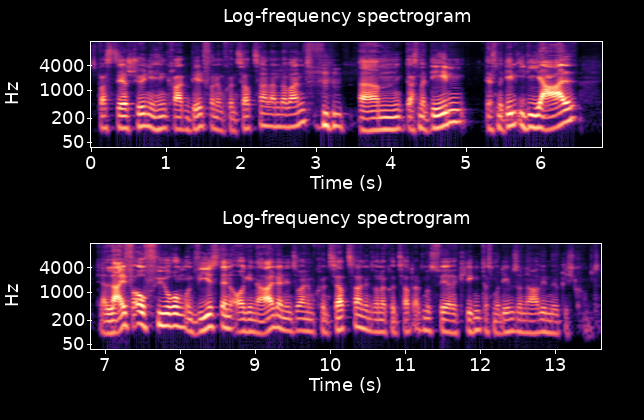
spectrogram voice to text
es passt sehr schön, hier hängt gerade ein Bild von einem Konzertsaal an der Wand, ähm, dass, man dem, dass man dem Ideal der Live-Aufführung und wie es denn original dann in so einem Konzertsaal, in so einer Konzertatmosphäre klingt, dass man dem so nah wie möglich kommt.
